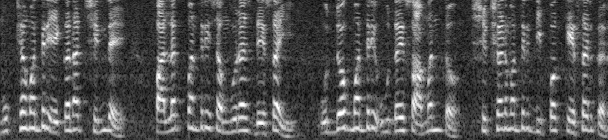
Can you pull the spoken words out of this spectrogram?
मुख्यमंत्री एकनाथ शिंदे पालकमंत्री शंभूराज देसाई उद्योगमंत्री उदय सामंत शिक्षणमंत्री दीपक केसरकर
